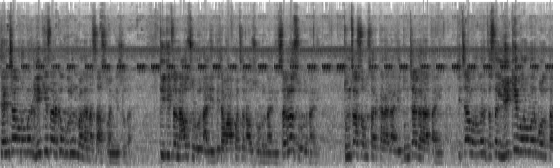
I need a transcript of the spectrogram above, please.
त्यांच्याबरोबर लेकीसारखं बोलून बघा ना सासवांनी सुद्धा. ती तिचं नाव सोडून आली तिच्या बापाचं नाव सोडून आली सगळं सोडून आली. तुमचा संसार करायला आली तुमच्या घरात आली. तिच्याबरोबर जसं लेकी बरोबर बोलता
